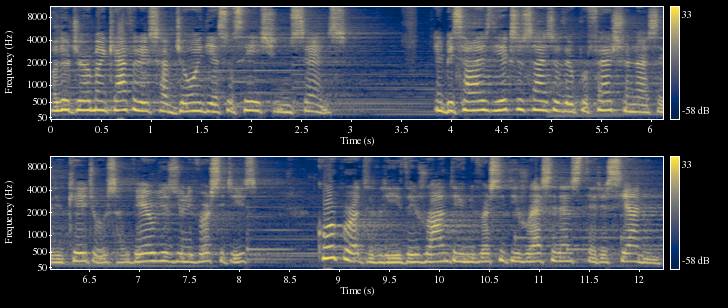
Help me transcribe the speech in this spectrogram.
other German Catholics have joined the association since. And besides the exercise of their profession as educators at various universities, corporatively they run the University Residence Teresianum.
